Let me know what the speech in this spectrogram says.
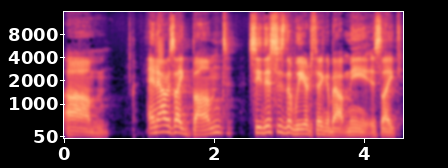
blah. Um and I was like bummed. See, this is the weird thing about me is like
